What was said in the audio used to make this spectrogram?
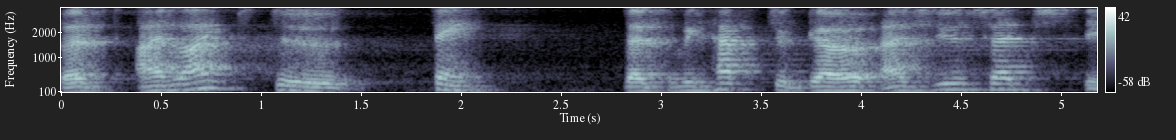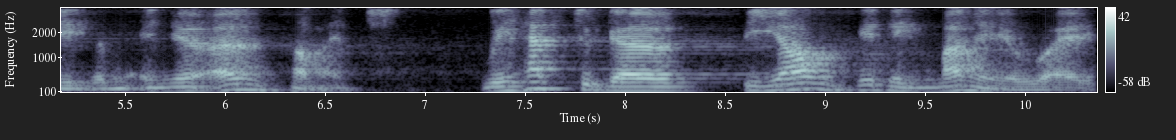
But I like to think that we have to go, as you said, Stephen, in your own comments, we have to go beyond giving money away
